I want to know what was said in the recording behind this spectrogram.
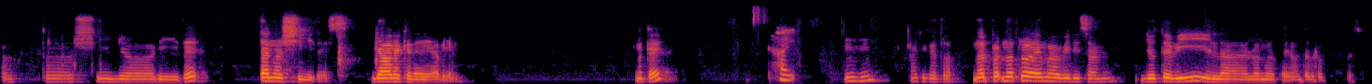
Otoshiyori de tanoshii desu. Y ahora quedaría bien. ¿Ok? はい。Ujú, Arigato. No no hay problema, Viri-san. Yo te vi y la, lo anoté, no te preocupes.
